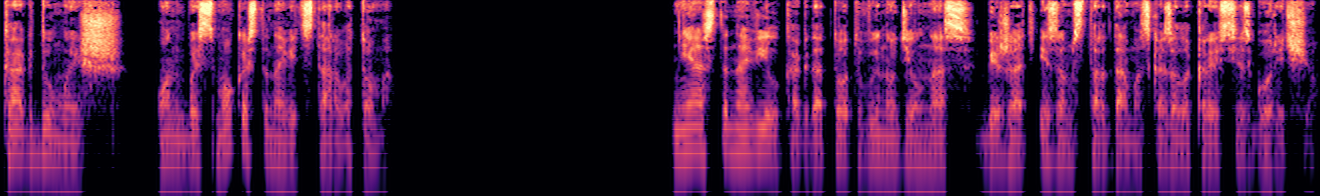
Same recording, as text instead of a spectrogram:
Как думаешь, он бы смог остановить старого Тома? «Не остановил, когда тот вынудил нас бежать из Амстердама», сказала Кресси с горечью.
